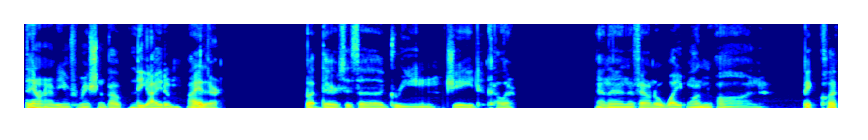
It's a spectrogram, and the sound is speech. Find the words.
They don't have any information about the item either, but theirs is a green jade color. And then I found a white one on PicClick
